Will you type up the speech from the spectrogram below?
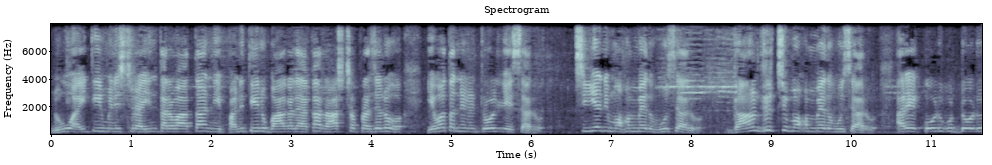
నువ్వు ఐటీ మినిస్టర్ అయిన తర్వాత నీ పనితీరు బాగలేక రాష్ట్ర ప్రజలు యువత నిన్ను ట్రోల్ చేశారు. చీయని మొహం మీద ఊశారు. గాండ్రిచ్చి మొహం మీద ఊశారు. అరే కోడిగుడ్డోడు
